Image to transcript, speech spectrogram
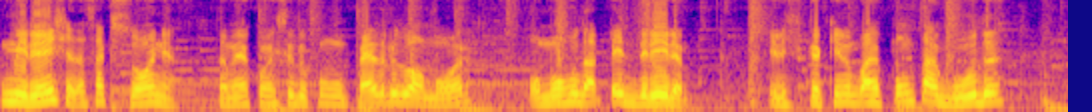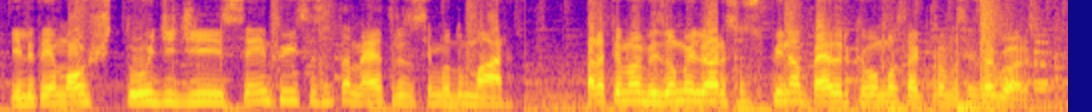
O Mirante da Saxônia também é conhecido como Pedra do Amor ou Morro da Pedreira. Ele fica aqui no bairro Ponta Aguda e ele tem uma altitude de 160 metros acima do mar. Para ter uma visão melhor é só subir na pedra que eu vou mostrar aqui para vocês agora.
